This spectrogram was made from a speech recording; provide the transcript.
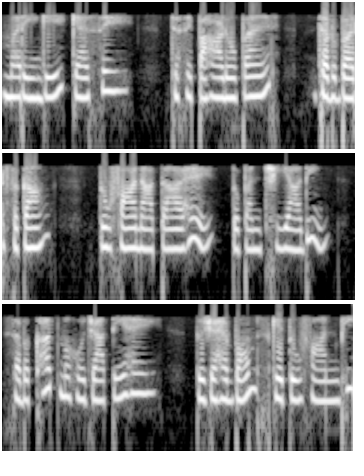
मरेंगे कैसे? जैसे पहाड़ों पर, जब बर्फ़ का तूफ़ान आता है तो पंछी आदि सब खत्म हो जाते हैं। तो यह बॉम्ब्स के तूफ़ान भी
